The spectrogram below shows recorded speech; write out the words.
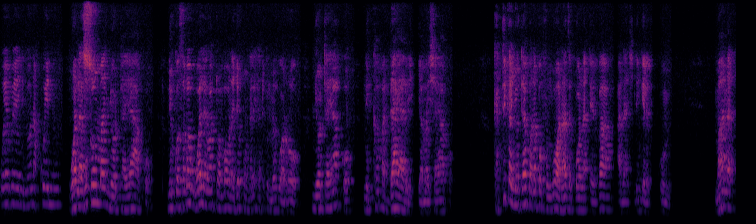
wewe nimeona kwenu. Wanasoma nyota yako. Ni kwa sababu wale watu ambao wanajua kuangalia katika ulimwengu wa roho nyota yako ni kama diary ya maisha yako. Katika nyota yako anapofungua anaanza kuona eva ana shilingi elfu kumi. Maana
